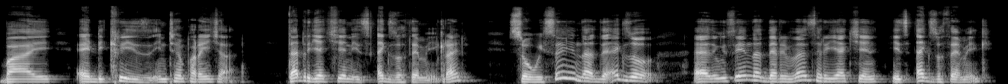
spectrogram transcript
by a decrease in temperature? That reaction is exothermic, right? So we're saying that the exo, uh, we're saying that the reverse reaction is exothermic.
